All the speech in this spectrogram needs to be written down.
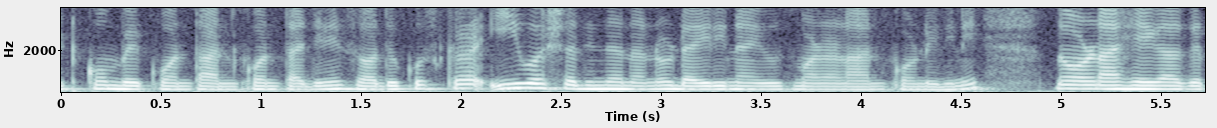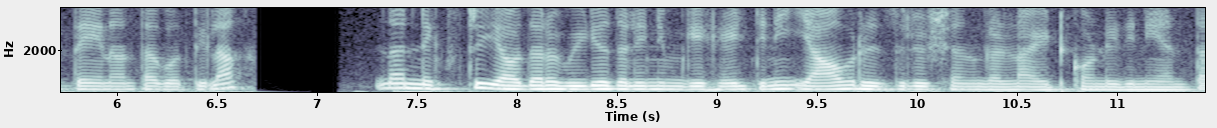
ಇಟ್ಕೊಬೇಕು ಅಂತ ಅನ್ಕೊತಾ ಇದ್ದೀನಿ. ಸೊ, ಅದಕ್ಕೋಸ್ಕರ ಈ ವರ್ಷದಿಂದ ನಾನು ಡೈರಿನ ಯೂಸ್ ಮಾಡೋಣ ಅಂದ್ಕೊಂಡಿದ್ದೀನಿ ನೋಡೋಣ ಹೇಗಾಗುತ್ತೆ, ಏನಂತ ಗೊತ್ತಿಲ್ಲ. ನಾನು ನೆಕ್ಸ್ಟ್ ಯಾವ್ದಾರ ವೀಡಿಯೋದಲ್ಲಿ ನಿಮಗೆ ಹೇಳ್ತೀನಿ ಯಾವ ರೆಸೊಲ್ಯೂಷನ್ಗಳನ್ನ ಇಟ್ಕೊಂಡಿದ್ದೀನಿ ಅಂತ.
